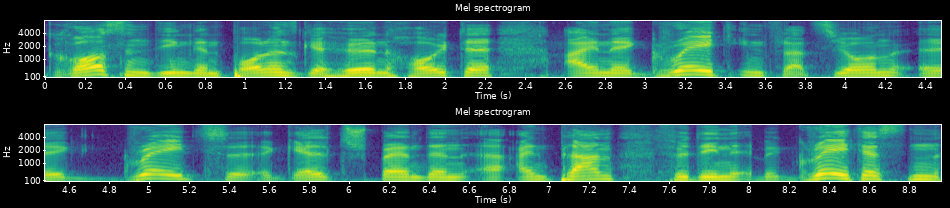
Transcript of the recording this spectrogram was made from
großen Dingen Polens gehören heute eine Great Inflation, Great äh, Geld spenden, äh, ein Plan für den greatesten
